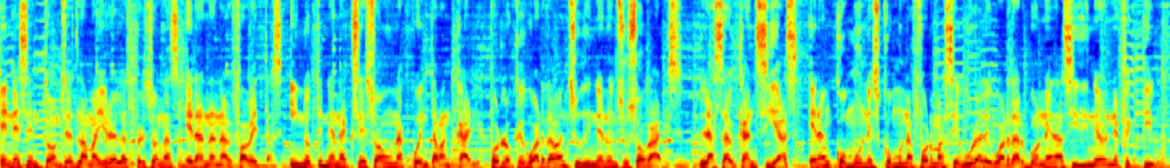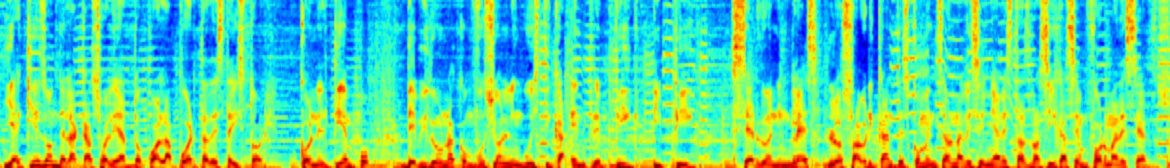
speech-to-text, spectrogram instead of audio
En ese entonces la mayoría de las personas eran analfabetas y no tenían acceso a una cuenta bancaria, por lo que guardaban su dinero en sus hogares. Las alcancías eran comunes como una forma segura de guardar monedas y dinero en efectivo. Y aquí es donde la casualidad tocó a la puerta de esta historia. Con el tiempo, debido a una confusión lingüística entre pig y pig, cerdo en inglés, los fabricantes comenzaron a diseñar estas vasijas en forma de cerdos.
